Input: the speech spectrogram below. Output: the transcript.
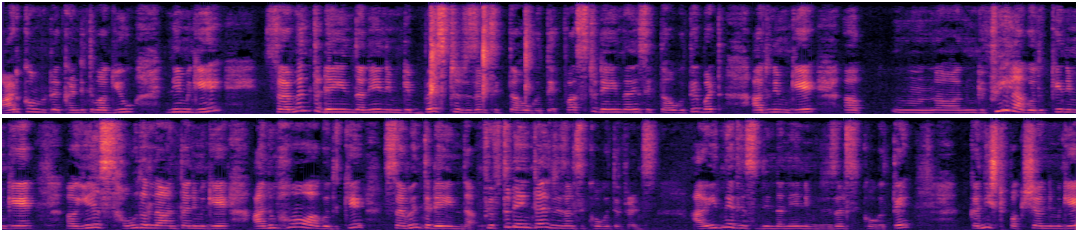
ಮಾಡ್ಕೊಂಬಿಟ್ರೆ ಖಂಡಿತವಾಗಿಯೂ ನಿಮಗೆ ಸೆವೆಂತ್ ಡೇ ಇಂದಾನೇ ನಿಮಗೆ ಬೆಸ್ಟ್ ರಿಸಲ್ಟ್ ಸಿಗ್ತಾ ಹೋಗುತ್ತೆ. ಫಸ್ಟ್ ಡೇ ಇಂದಾನೇ ಸಿಗ್ತಾ ಹೋಗುತ್ತೆ ಬಟ್ ಅದು ನಿಮಗೆ ನಿಮಗೆ ಫೀಲ್ ಆಗೋದಕ್ಕೆ ನಿಮಗೆ ಎಸ್ ಹೌದಲ್ಲ ಅಂತ ನಿಮಗೆ ಅನುಭವ ಆಗೋದಕ್ಕೆ ಸೆವೆಂತ್ ಡೇ ಇಂದ ಫಿಫ್ತ್ ಡೇ ಇಂದ ರಿಸಲ್ಟ್ ಸಿಕ್ಕೋಗುತ್ತೆ ಫ್ರೆಂಡ್ಸ್ ಐದನೇ ದಿವಸದಿಂದನೇ ನಿಮ್ಗೆ ರಿಸಲ್ಟ್ ಸಿಕ್ಕೋಗುತ್ತೆ. ಕನಿಷ್ಠ ಪಕ್ಷ ನಿಮಗೆ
